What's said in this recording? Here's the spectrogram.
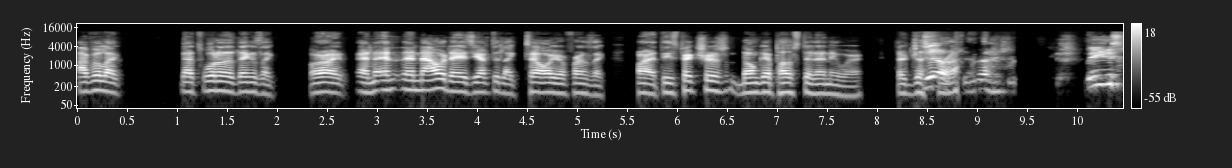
I feel like that's one of the things like all right. And and, and nowadays you have to like tell all your friends like, all right, these pictures don't get posted anywhere. They're just for us. exactly. These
